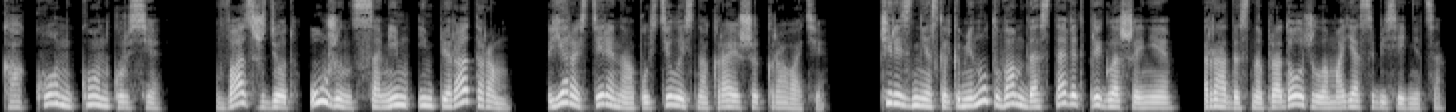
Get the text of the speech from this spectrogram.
"Каком конкурсе? Вас ждет ужин с самим императором?" Я растерянно опустилась на краешек кровати. Через несколько минут вам доставят приглашение, радостно продолжила моя собеседница.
